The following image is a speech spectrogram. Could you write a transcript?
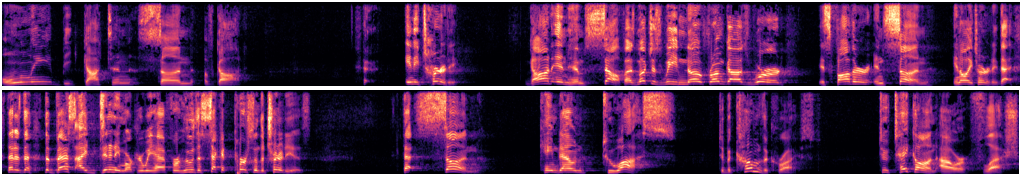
only begotten Son of God. In eternity, God in Himself, as much as we know from God's Word, is Father and Son in all eternity. That, that is the, the best identity marker we have for who the second person of the Trinity is. That Son came down to us to become the Christ, to take on our flesh,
